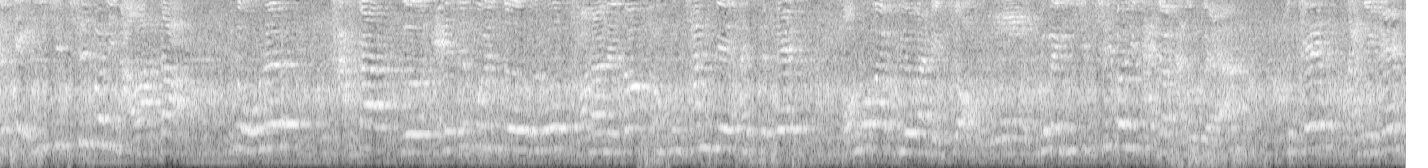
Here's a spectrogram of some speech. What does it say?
이렇게 27번이 나왔다. 그럼 오늘 그 S포인트로 전환해서 경품 참여했을 때 번호가 부여가 됐죠. 네. 그러면 27번이 가져가는 거야. 근데 만약에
